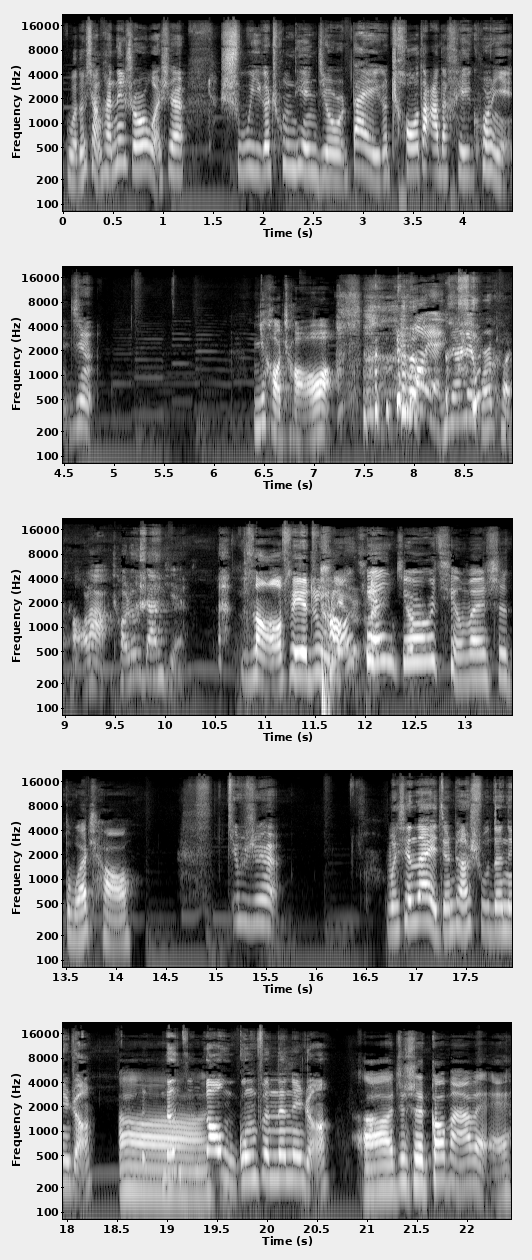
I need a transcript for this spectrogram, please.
我都想看，那时候我是梳一个冲天揪，戴一个超大的黑框眼镜。你好潮啊！框眼镜那会儿可潮了，潮流单品，老非主流。朝天揪，请问是多潮？就是我现在也经常梳的那种啊，能高五公分的那种。啊，就是高马尾、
